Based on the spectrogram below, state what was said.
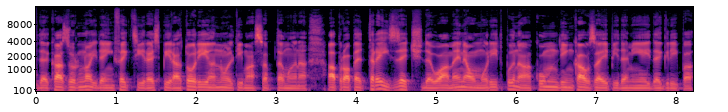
de cazuri noi de infecții respiratorii în ultima săptămână. Aproape 30 de oameni au murit până acum din cauza epidemiei de gripă.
